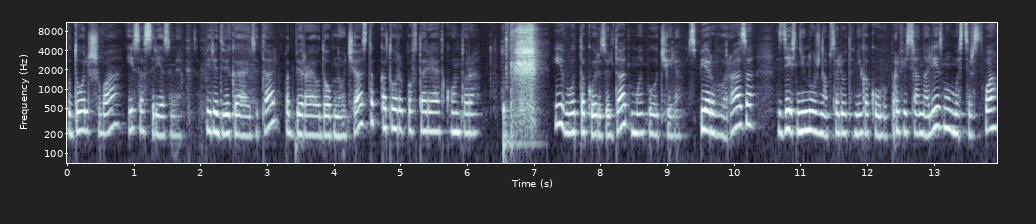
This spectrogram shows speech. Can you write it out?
вдоль шва и со срезами. Передвигаю деталь, подбираю удобный участок, который повторяет контуры. И вот такой результат мы получили. С первого раза здесь не нужно абсолютно никакого профессионализма, мастерства,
